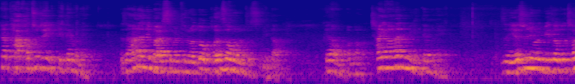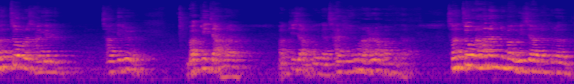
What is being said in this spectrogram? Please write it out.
그냥 다 갖춰져 있기 때문에. 그래서 하나님 말씀을 들어도 건성으로 듣습니다. 그냥 막 자기가 하나님이기 때문에. 그래서 예수님을 믿어도 전적으로 자기를 자기를 맡기지 않아요. 맡기지 않고 그냥 자기 힘으로 하려고 합니다. 전적으로 하나님만 의지하는 그런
